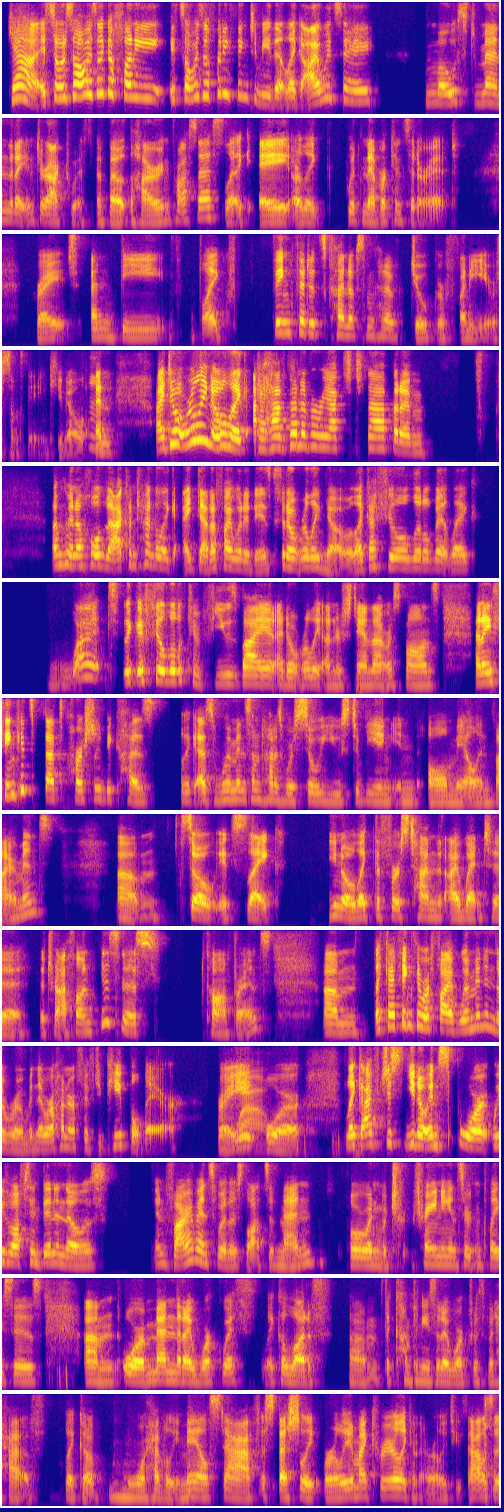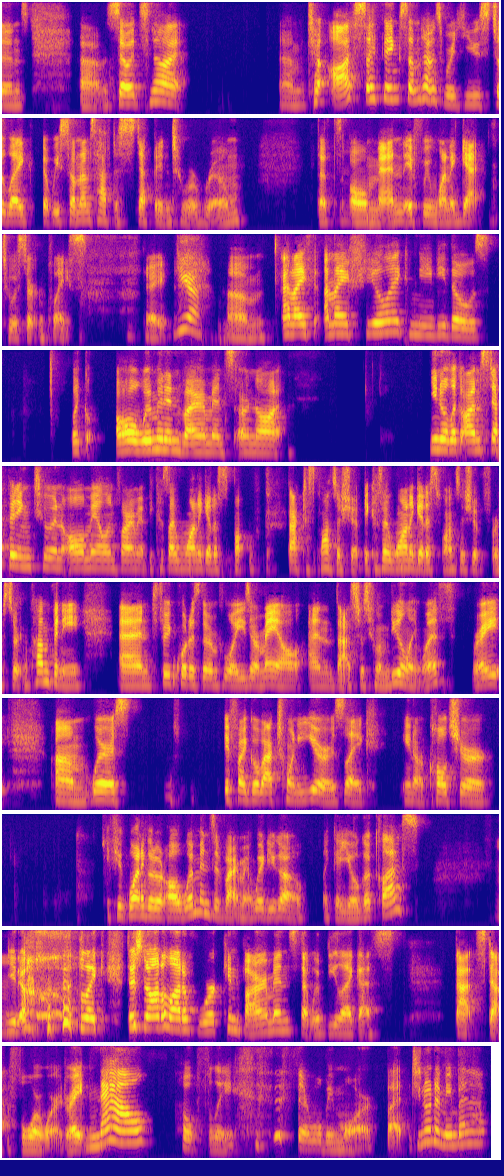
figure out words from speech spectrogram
yeah, it's, so it's always like a funny, it's always a funny thing to me that like I would say most men that I interact with about the hiring process, like A, are like would never consider it, right? And B, like think that it's kind of some kind of joke or funny or something, you know? Mm. And I don't really know, like I have kind of a reaction to that, but I'm I'm going to hold back on trying to like identify what it is because I don't really know. Like I feel a little bit like what? Like I feel a little confused by it. I don't really understand that response. And I think it's that's partially because like as women sometimes we're so used to being in all male environments. Um so it's like you know like the first time that I went to the triathlon business conference um like I think there were five women in the room and there were 150 people there right wow. or like i've just you know in sport we've often been in those environments where there's lots of men or when we're tra- training in certain places um, or men that i work with like a lot of um, the companies that i worked with would have like a more heavily male staff especially early in my career like in the early 2000s um, so it's not um, to us i think sometimes we're used to like that we sometimes have to step into a room that's mm-hmm. all men if we want to get to a certain place right. Yeah. Um and i and i feel like maybe those like all women environments are not you know like i'm stepping into an all male environment because i want to get a sp- back to sponsorship because i want to get a sponsorship for a certain company and three quarters of their employees are male and that's just who i'm dealing with right? Um whereas if i go back 20 years like in our culture if you want to go to an all women's environment where do you go? Like a yoga class mm. you know like there's not a lot of work environments that would be like us that step forward right now hopefully there will be more but do you know what i mean by that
